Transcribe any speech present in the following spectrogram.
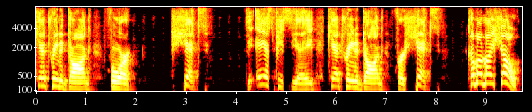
can't train a dog for shit. The ASPCA can't train a dog for shit. Come on my show.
